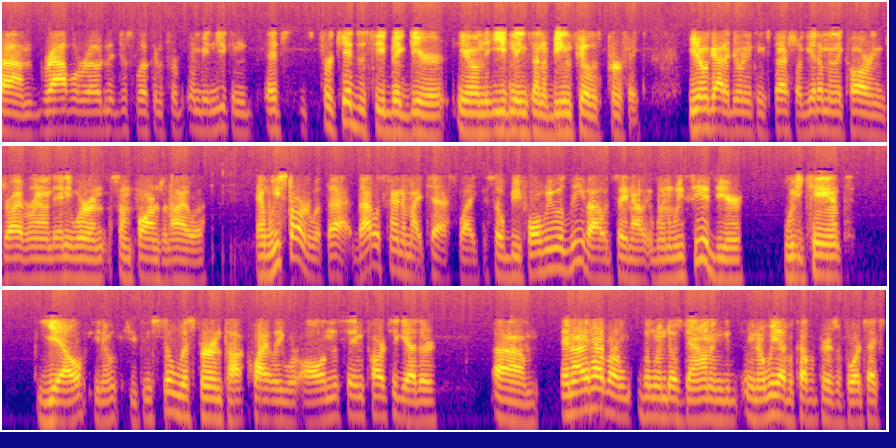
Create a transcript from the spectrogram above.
um, gravel road, and just looking for. I mean, you can. It's for kids to see big deer. You know, in the evenings on a bean field is perfect. You don't got to do anything special. Get them in the car and drive around anywhere in some farms in Iowa. And we started with that. That was kind of my test. Like, so before we would leave, I would say, now when we see a deer, we can't yell. You know, you can still whisper and talk quietly. We're all in the same car together. Um, and I'd have our the windows down, and you know we have a couple pairs of Vortex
